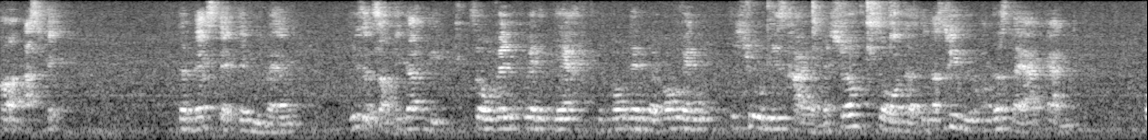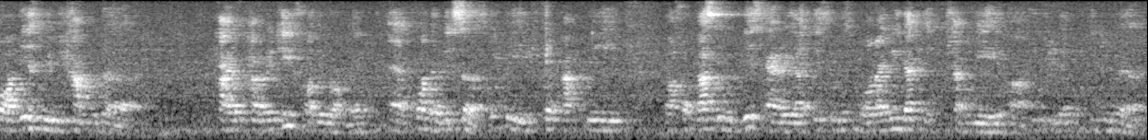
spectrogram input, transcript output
uh, aspect, the next step they will ban. This is something that we so when when they, the government the government issue this kind of measure, so the industry will understand and for this we become the high priority for development and for the research. If we we uh, focus in this area, it is more likely that it can be uh, implemented into the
